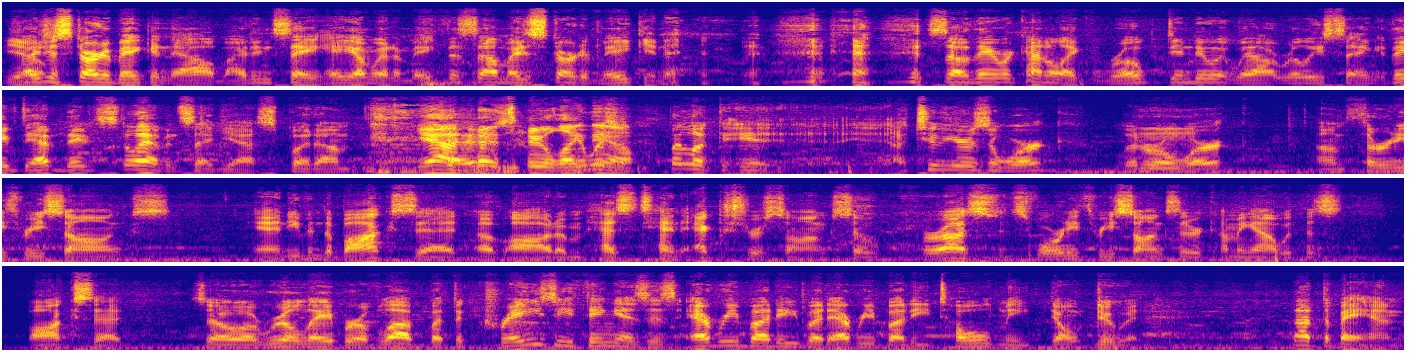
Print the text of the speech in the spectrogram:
Yeah. I just started making the album. I didn't say, "Hey, I'm going to make this album." I just started making it. so they were kind of like roped into it without really saying. They they still haven't said yes, but um, yeah, it was, Too late it was- But look, it, uh, two years of work, literal work, um, 33 songs, and even the box set of Atum has 10 extra songs. So for us, it's 43 songs that are coming out with this box set. So a real labor of love. But the crazy thing is, is everybody but everybody told me don't do it. Not the band,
